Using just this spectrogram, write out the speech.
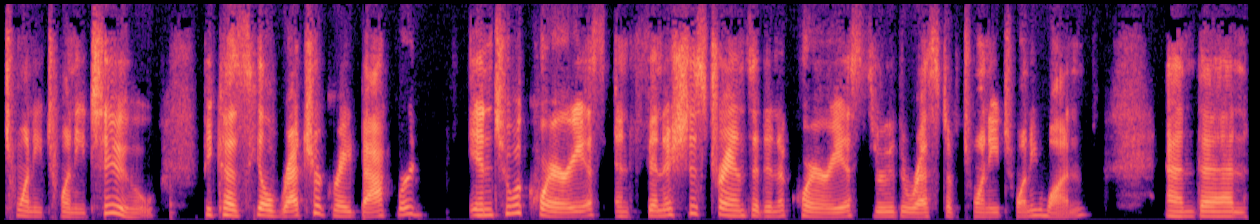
2022 because he'll retrograde backward into Aquarius and finish his transit in Aquarius through the rest of 2021 and then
